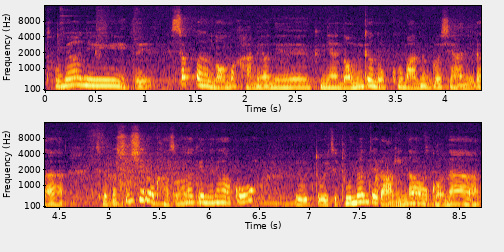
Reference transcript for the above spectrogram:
도면이 이제 시작반을 넘어가면은 그냥 넘겨놓고 마는 것이 아니라 저희가 수시로 가서 확인을 하고 그리고 또 이제 도면대로 안 나오거나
